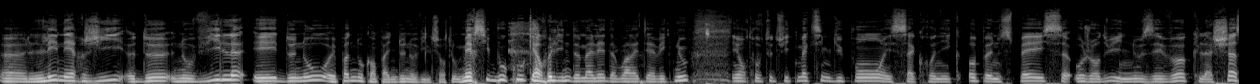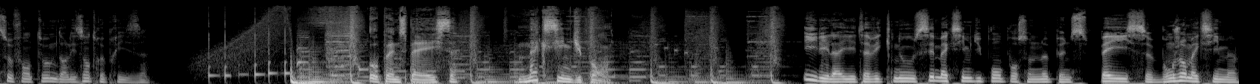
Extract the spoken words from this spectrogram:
l'énergie de nos villes et de nos et pas de nos campagnes, de nos villes surtout. Merci beaucoup Caroline de Mallet d'avoir été avec nous. Et on retrouve tout de suite Maxime Dupont et sa chronique Open Space. Aujourd'hui, il nous évoque la chasse aux fantômes dans les entreprises. Open Space, Maxime Dupont. Il est là, il est avec nous, c'est Maxime Dupont pour son Open Space. Bonjour Maxime.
